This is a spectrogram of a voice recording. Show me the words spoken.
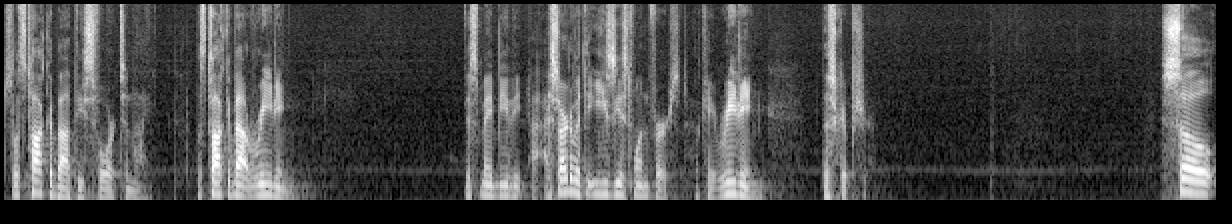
So let's talk about these four tonight. Let's talk about reading. This may be the, I started with the easiest one first. Okay, reading the Scripture. So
